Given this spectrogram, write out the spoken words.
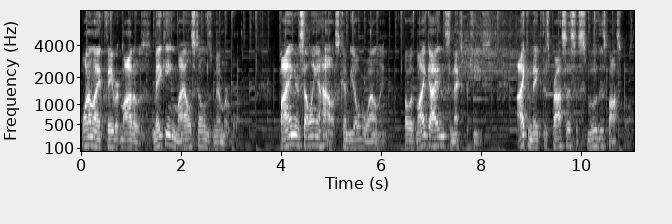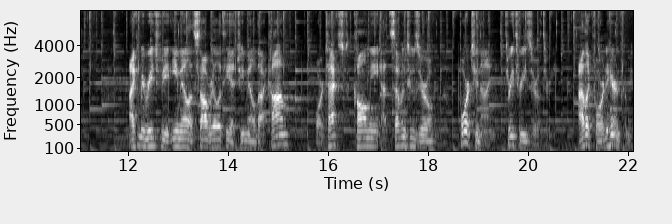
One of my favorite mottos is making milestones memorable. Buying or selling a house can be overwhelming, but with my guidance and expertise, I can make this process as smooth as possible. I can be reached via email at stahlrealty at gmail.com or text call me at 720 429 3303. I look forward to hearing from you.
